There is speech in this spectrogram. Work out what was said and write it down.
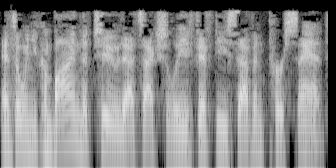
And so when you combine the two, that's actually 57%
